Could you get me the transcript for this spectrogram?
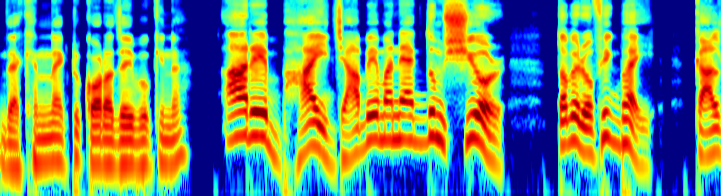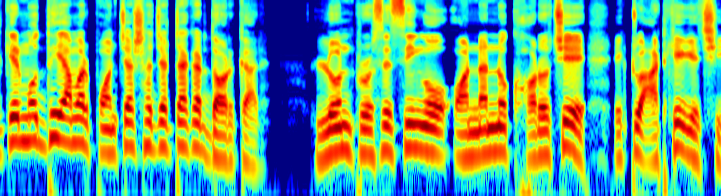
দেখেন না একটু করা যাইব কিনা। আরে ভাই যাবে মানে একদম শিওর। তবে রফিক ভাই কালকের মধ্যেই আমার পঞ্চাশ হাজার টাকার দরকার। লোন প্রসেসিং ও অন্যান্য খরচে একটু আটকে গেছি।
